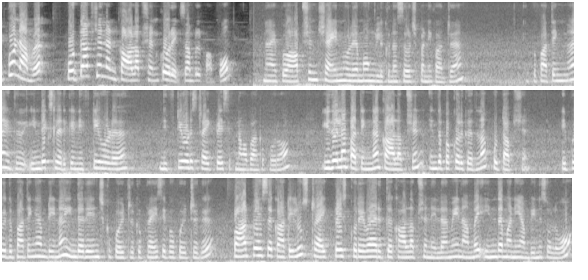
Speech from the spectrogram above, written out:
இப்போ நாம புட் ஆப்ஷன் அண்ட் கால் ஆப்ஷனுக்கு ஒரு எக்ஸாம்பிள் பார்ப்போம். நான் இப்போ ஆப்ஷன் ஷைன் மூலயமா உங்களுக்கு நான் சர்ச் பண்ணி காட்டுறேன். இப்போ பார்த்தீங்கன்னா இது இண்டெக்ஸில் இருக்க நிஃப்டியோட நிஃப்டியோட ஸ்ட்ரைக் ப்ரைஸ் இப்போ நம்ம பார்க்க போகிறோம் இதெல்லாம் பார்த்தீங்கன்னா கால் ஆப்ஷன் இந்த பக்கம் இருக்கிறதுலாம் புட் ஆப்ஷன் இப்போ இது பார்த்தீங்க அப்படின்னா இந்த ரேஞ்சுக்கு போயிட்டுருக்கு ப்ரைஸ் இப்போ போயிட்டுருக்கு. ஸ்பாட் ப்ரைஸை காட்டிலும் ஸ்ட்ரைக் ப்ரைஸ் குறைவாக இருக்க கால் ஆப்ஷன் எல்லாமே நம்ம இந்த மணி அப்படின்னு சொல்லுவோம்.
